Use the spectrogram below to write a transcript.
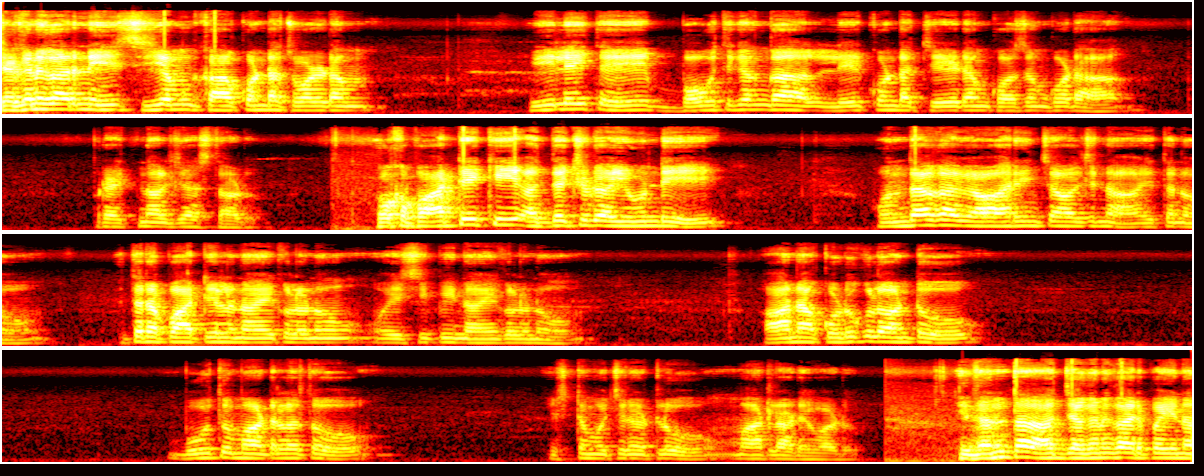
జగన్ గారిని సీఎం కాకుండా చూడడం వీలైతే భౌతికంగా లేకుండా చేయడం కోసం కూడా ప్రయత్నాలు చేస్తాడు. ఒక పార్టీకి అధ్యక్షుడు అయి ఉండి హుందాగా వ్యవహరించవలసిన ఇతను ఇతర పార్టీల నాయకులను వైసీపీ నాయకులను ఆ నా కొడుకులు అంటూ బూతు మాటలతో ఇష్టం వచ్చినట్లు మాట్లాడేవాడు. ఇదంతా జగన్ గారి పైన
